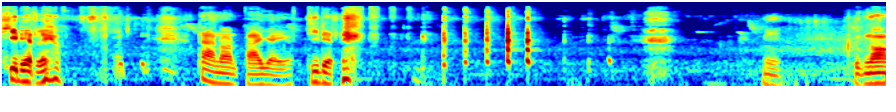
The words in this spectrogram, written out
ที่เด็ดเลยครับ ถ้านอนปลาใหญ่ครับ ที่เด็ดเลย นี่ลูกน้อง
